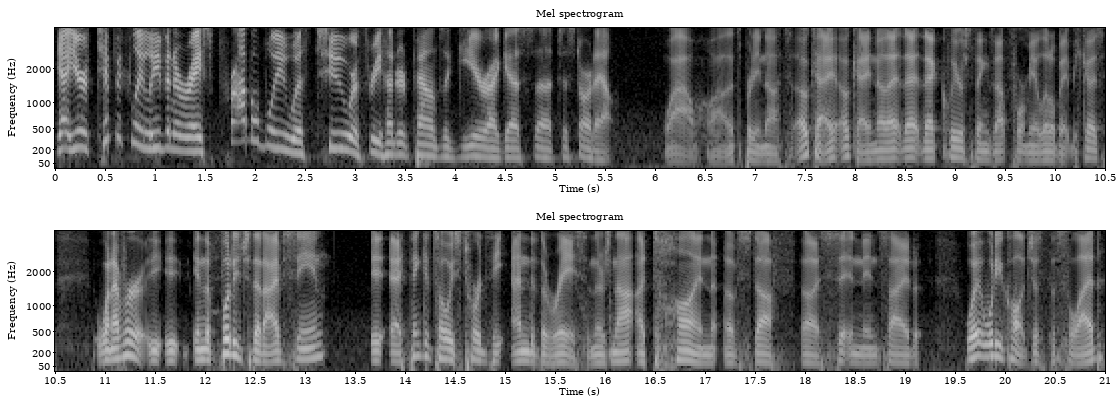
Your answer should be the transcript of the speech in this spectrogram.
Yeah, you're typically leaving a race probably with two or 300 pounds of gear, I guess, uh, to start out. Wow, wow, that's pretty nuts. Okay, okay, no, that, that that clears things up for me a little bit because whenever in the footage that I've seen, it, I think it's always towards the end of the race, and there's not a ton of stuff uh, sitting inside. What what do you call it? Just the sled?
